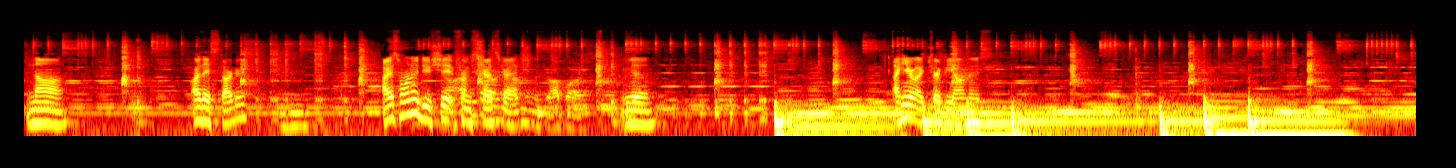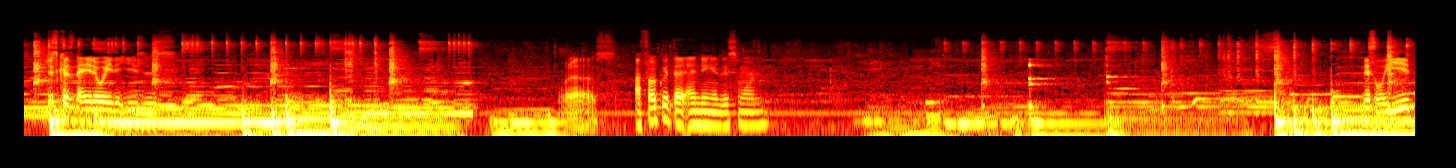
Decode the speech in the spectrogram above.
Nah. Are they starters? Mm-hmm. I just want to do shit I from scratch scratch. have them in the Dropbox. Yeah. I hear like Trippie on this. Just because the 808 it uses. What else? I fuck with the ending of this one. This lead.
